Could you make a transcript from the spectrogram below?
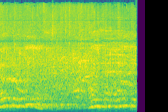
Buenos días, ahí.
